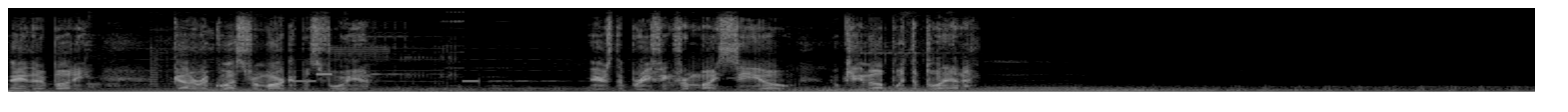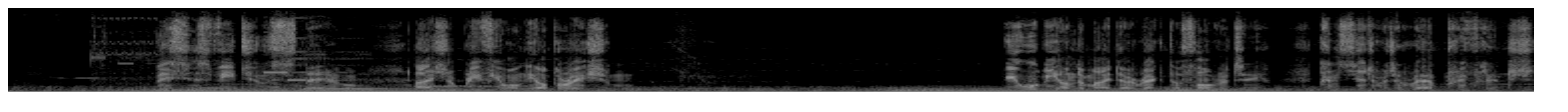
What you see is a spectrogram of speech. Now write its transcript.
Hey there, buddy. Got a request from Arquebus for you. Here's the briefing from my CO, who came up with the plan. This is V2 Snail. I shall brief you on the operation. You will be under my direct authority. Consider it a rare privilege.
